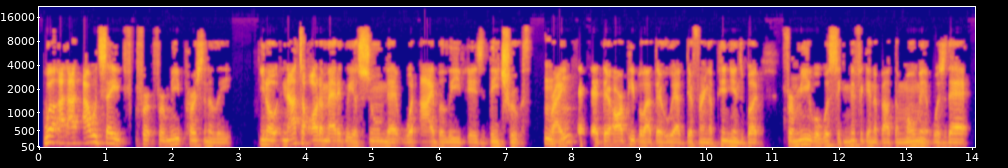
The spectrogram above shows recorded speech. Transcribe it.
Well, I, I would say for, for me personally, you know, not to automatically assume that what I believe is the truth, mm-hmm. right? That, that, there are people out there who have differing opinions. But for me, what was significant about the moment was that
